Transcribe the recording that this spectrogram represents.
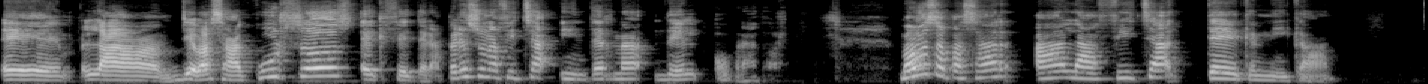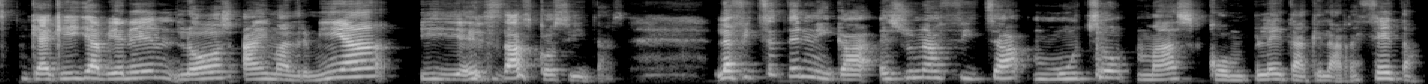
eh, la llevas a cursos, etc. Pero es una ficha interna del obrador. Vamos a pasar a la ficha técnica, que aquí ya vienen los, ay madre mía, y estas cositas. La ficha técnica es una ficha mucho más completa que la receta.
